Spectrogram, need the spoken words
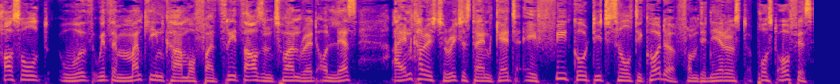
Household with, with a monthly income of uh, 3,200 or less are encouraged to register and get a free Go Digital decoder from the nearest post office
